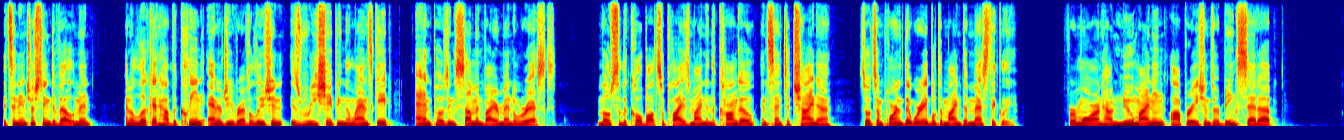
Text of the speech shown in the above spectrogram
It's an interesting development and a look at how the clean energy revolution is reshaping the landscape and posing some environmental risks. Most of the cobalt supply is mined in the Congo and sent to China, so it's important that we're able to mine domestically. For more on how new mining operations are being set up,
